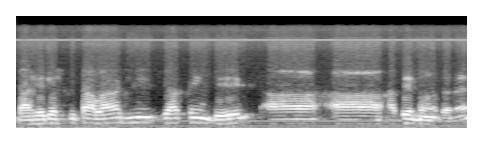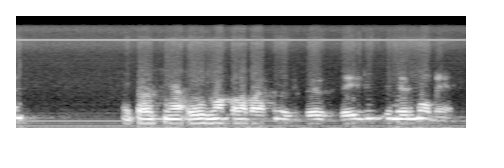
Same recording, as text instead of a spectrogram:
da rede hospitalar de, de atender a, a, a, demanda, né? Então, assim, houve uma colaboração das empresas desde o primeiro momento.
